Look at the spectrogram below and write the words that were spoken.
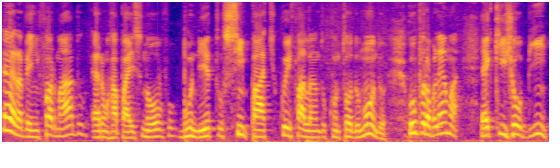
Era bem informado, era um rapaz novo, bonito, simpático e falando com todo mundo. O problema é que Jobim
